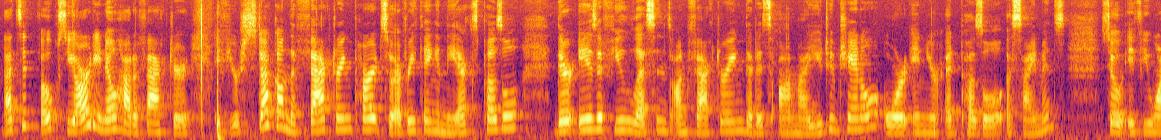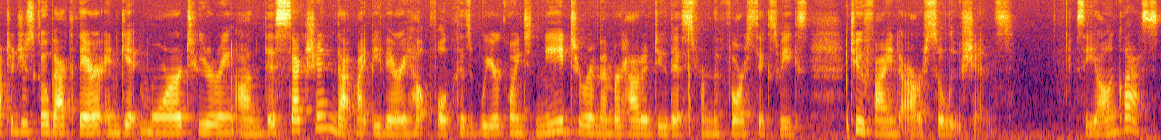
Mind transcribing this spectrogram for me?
That's it, folks. You already know how to factor. If you're stuck on the factoring part, so everything in the X puzzle, there is a few lessons on factoring that is on my YouTube channel or in your Edpuzzle assignments. So if you want to just go back there and get more tutoring on this section, that might be very helpful because we're going to need to remember how to do this from the four six weeks to find our solutions. See y'all in class.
